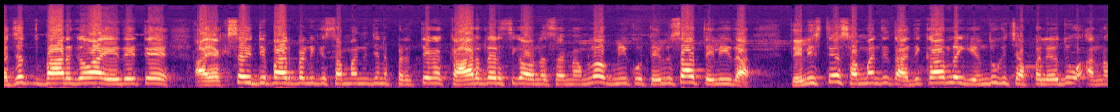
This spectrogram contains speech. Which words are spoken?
రజత్ భార్గవ ఏదైతే ఆ ఎక్సైజ్ డిపార్ట్మెంట్కి సంబంధించిన ప్రత్యేక కార్యదర్శిగా ఉన్న సమయంలో మీకు తెలుసా తెలీదా? తెలిస్తే సంబంధిత అధికారులు ఎందుకు చెప్పలేదు అన్న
